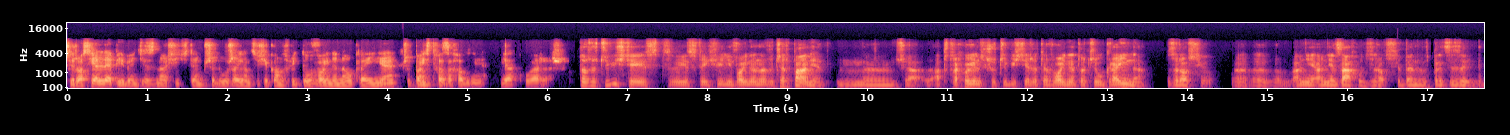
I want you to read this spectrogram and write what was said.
Czy Rosja lepiej będzie znosić ten przedłużający się konflikt, wojnę na Ukrainie, czy państwa zachodnie? Jak uważasz? To rzeczywiście jest, jest w tej chwili wojna na wyczerpanie. Abstrahując już oczywiście, że tę wojnę toczy Ukraina z Rosją, e, e, a nie, a nie Zachód z Rosją, będąc precyzyjnym.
